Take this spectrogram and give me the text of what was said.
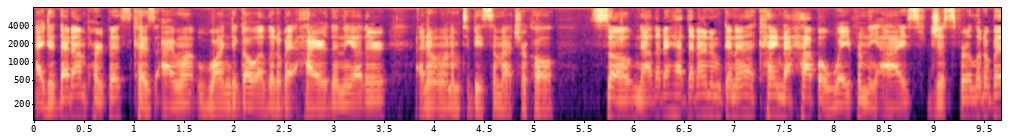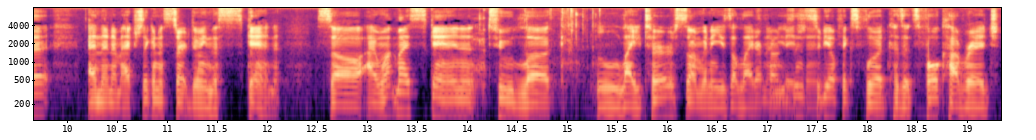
I did that on purpose because I want one to go a little bit higher than the other. I don't want them to be symmetrical. So now that I have that on, I'm going to kind of hop away from the eyes just for a little bit, and then I'm actually going to start doing the skin. So I want my skin to look lighter, so I'm going to use a lighter foundation. I'm using Studio Fix Fluid because it's full coverage,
